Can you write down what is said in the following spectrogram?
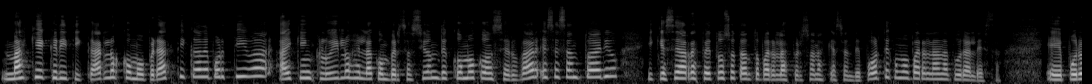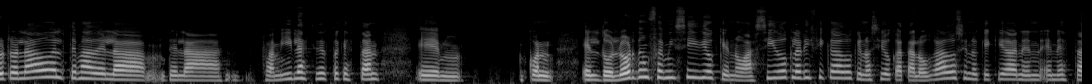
más que criticarlos como práctica deportiva, hay que incluirlos en la conversación de cómo conservar ese santuario y que sea respetuoso tanto para las personas que hacen deporte como para la naturaleza. Eh, por otro lado, el tema de, la, de las familias ¿cierto? que están... eh, con el dolor de un femicidio que no ha sido clarificado, que no ha sido catalogado, sino que quedan en, este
